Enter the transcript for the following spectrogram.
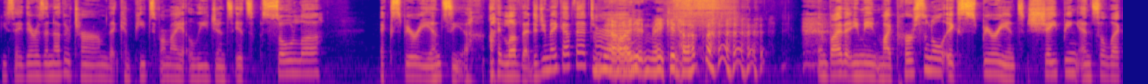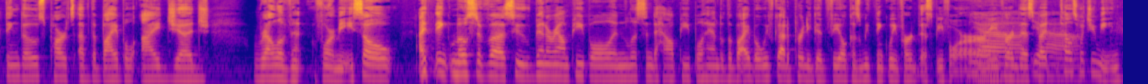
You say, There is another term that competes for my allegiance. It's sola experientia. I love that. Did you make up that term? No, I didn't make it up. and by that, you mean my personal experience shaping and selecting those parts of the Bible I judge relevant for me. So, I think most of us who've been around people and listened to how people handle the Bible, we've got a pretty good feel because we think we've heard this before yeah, or we've heard this. Yeah. But tell us what you mean.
